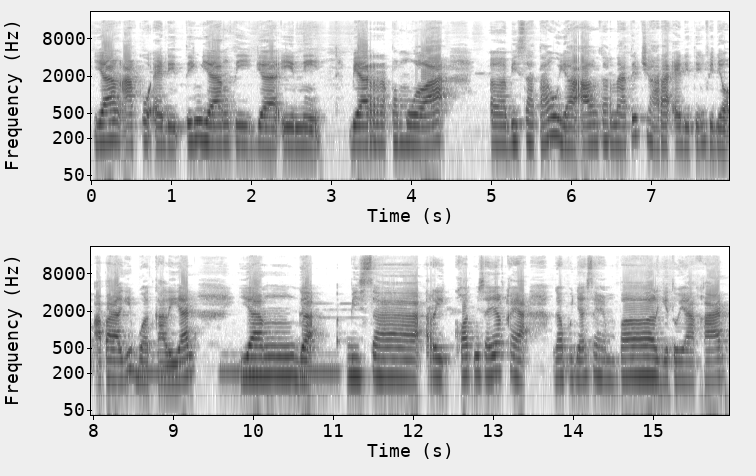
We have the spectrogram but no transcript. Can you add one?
yang aku editing yang tiga ini. Biar pemula uh, bisa tahu ya alternatif cara editing video. Apalagi buat kalian yang nggak bisa record misalnya kayak nggak punya sampel gitu ya kan.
